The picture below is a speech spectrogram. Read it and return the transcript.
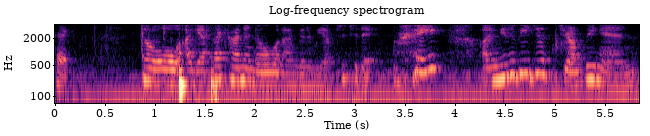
Okay. So I guess I kind of know what I'm going to be up to today, right? I'm going to be just jumping in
